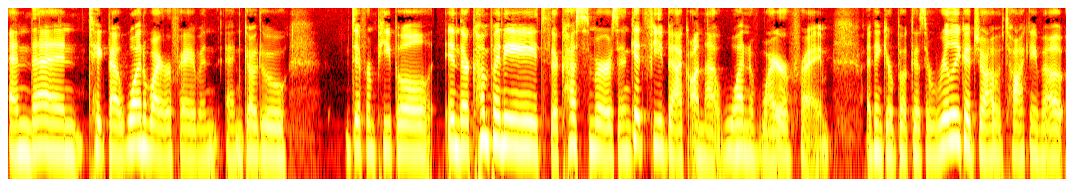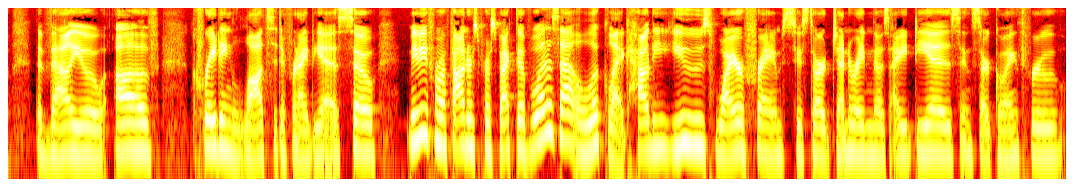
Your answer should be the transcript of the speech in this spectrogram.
and then take that one wireframe and, and go to different people in their company to their customers and get feedback on that one wireframe. I think your book does a really good job of talking about the value of creating lots of different ideas. So, maybe from a founder's perspective, what does that look like? How do you use wireframes to start generating those ideas and start going through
